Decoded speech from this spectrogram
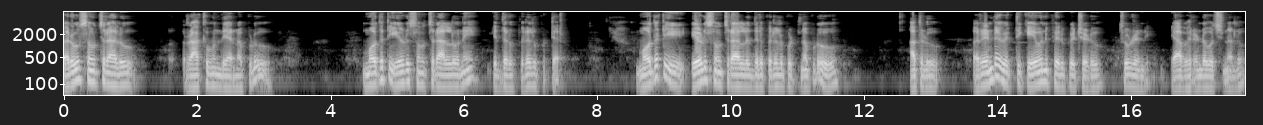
కరువు సంవత్సరాలు రాకముందే అన్నప్పుడు మొదటి ఏడు సంవత్సరాల్లోనే ఇద్దరు పిల్లలు పుట్టారు. మొదటి ఏడు సంవత్సరాలు ఇద్దరు పిల్లలు పుట్టినప్పుడు అతడు రెండో వ్యక్తికి ఏమని పేరు పెట్టాడు చూడండి యాభై రెండవ వచనంలో.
